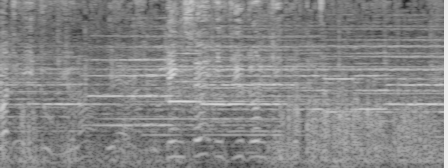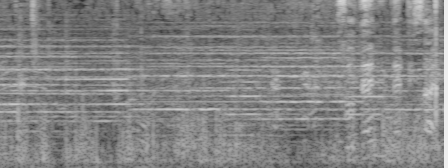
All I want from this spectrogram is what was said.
What we do, you know? If King say if you don't give So then they decide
